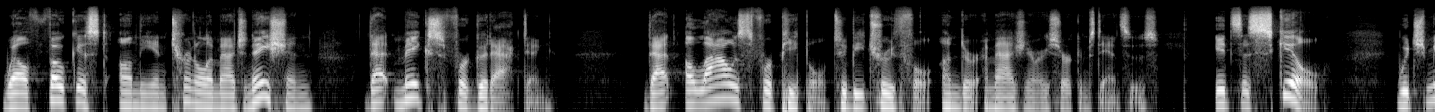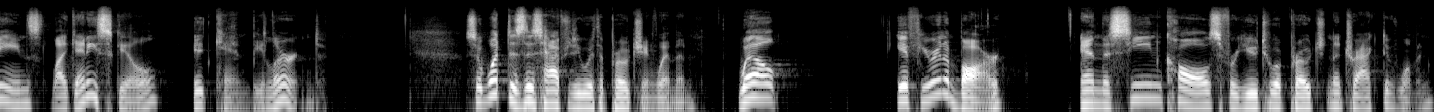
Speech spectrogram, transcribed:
while focused on the internal imagination that makes for good acting, that allows for people to be truthful under imaginary circumstances. It's a skill, which means, like any skill, it can be learned. So, what does this have to do with approaching women? Well, if you're in a bar and the scene calls for you to approach an attractive woman,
